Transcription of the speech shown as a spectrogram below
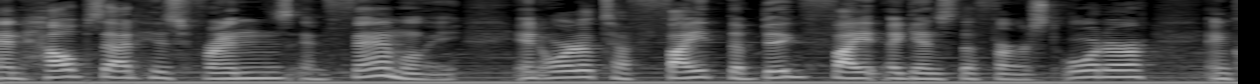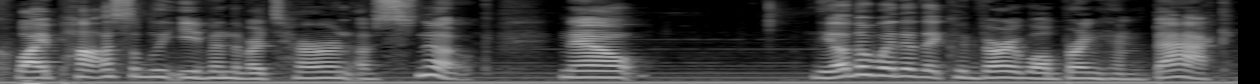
And helps out his friends and family in order to fight the big fight against the First Order and quite possibly even the return of Snoke. Now, the other way that they could very well bring him back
